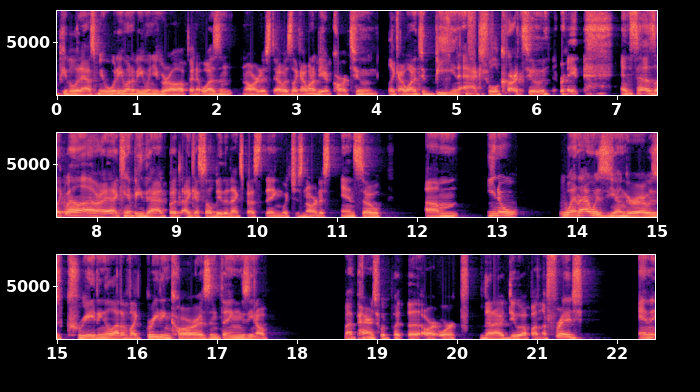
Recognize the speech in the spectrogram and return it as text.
people would ask me, "What do you want to be when you grow up?" And it wasn't an artist. I was like, "I want to be a cartoon. Like I wanted to be an actual cartoon, right?" And so I was like, "Well, all right, I can't be that, but I guess I'll be the next best thing, which is an artist." And so, um, you know, when I was younger, I was creating a lot of like greeting cards and things. You know, my parents would put the artwork that I would do up on the fridge. And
